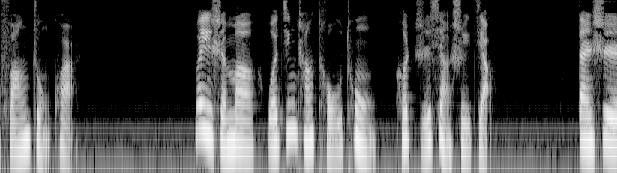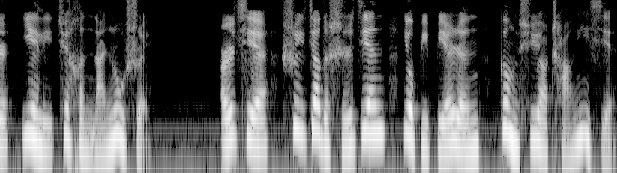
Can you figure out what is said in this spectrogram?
房肿块。为什么我经常头痛和只想睡觉，但是夜里却很难入睡，而且睡觉的时间又比别人更需要长一些？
